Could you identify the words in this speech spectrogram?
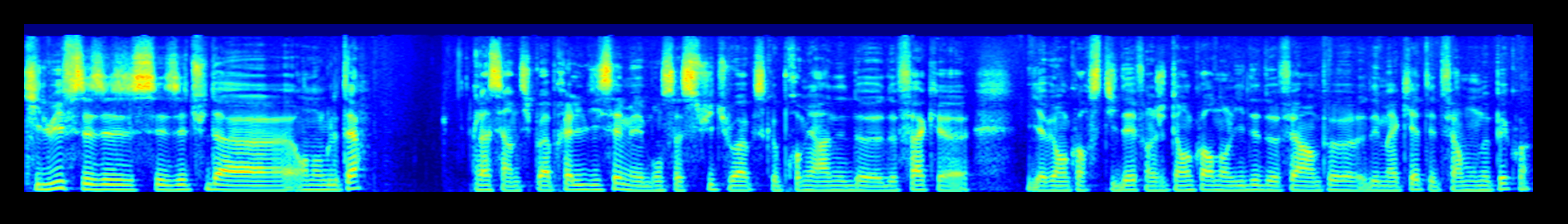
qui lui faisait ses, études en Angleterre. Là, c'est un petit peu après le lycée, mais bon, ça se suit, tu vois, parce que première année de, fac, euh, il y avait encore cette idée, enfin, j'étais encore dans l'idée de faire un peu euh, des maquettes et de faire mon EP, quoi.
